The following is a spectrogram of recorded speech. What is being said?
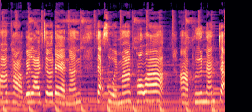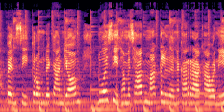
มากๆค่ะ เวลาเจอแดดนั้น จะสวยมากเพราะว่าพื้นนั้นจะเป็นสีกรมโดยการย้อมด้วยสีธรรมชาติมะเกลือนะคะ ราคาวันนี้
